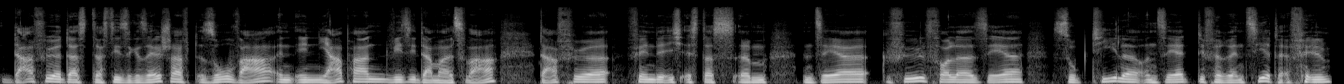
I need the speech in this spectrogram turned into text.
dafür, dass dass diese Gesellschaft so war in in Japan, wie sie damals war, dafür finde ich, ist das ähm, ein sehr gefühlvoller, sehr subtiler und sehr differenzierter Film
